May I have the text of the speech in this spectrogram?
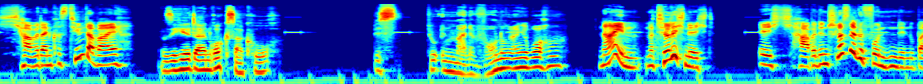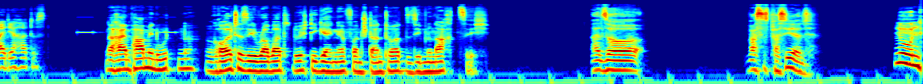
Ich habe dein Kostüm dabei. Sie hielt einen Rucksack hoch. Bist du in meine Wohnung eingebrochen? Nein, natürlich nicht. Ich habe den Schlüssel gefunden, den du bei dir hattest. Nach ein paar Minuten rollte sie Robert durch die Gänge von Standort 87. Also, was ist passiert? Nun,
